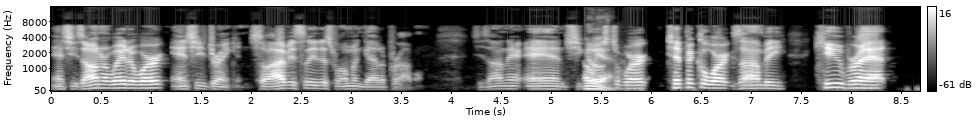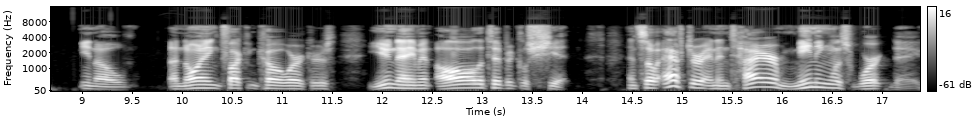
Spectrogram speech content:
and she's on her way to work, and she's drinking. So obviously, this woman got a problem. She's on there and she Oh, goes yeah. to work. Typical work zombie, cube rat, you know, annoying fucking coworkers, you name it, all the typical shit. And so after an entire meaningless work day,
